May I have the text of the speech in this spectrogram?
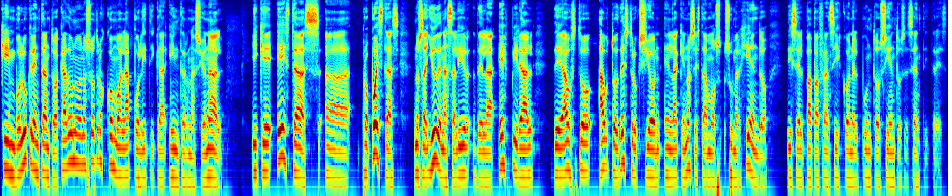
que involucren tanto a cada uno de nosotros como a la política internacional, y que estas uh, propuestas nos ayuden a salir de la espiral de auto, autodestrucción en la que nos estamos sumergiendo, dice el Papa Francisco en el punto 163.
